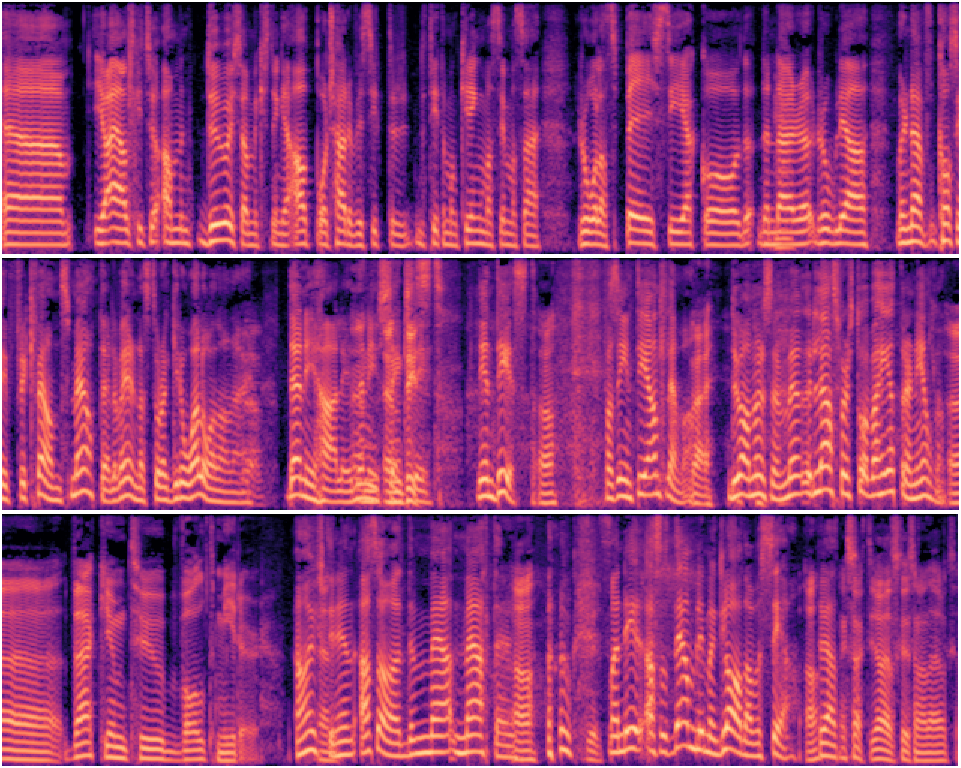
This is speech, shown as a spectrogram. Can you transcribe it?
Eh, jag älskar ju, men du har ju så mycket snygga outboards här där vi sitter, nu tittar man omkring, man ser massa Roland Space Ek och den där roliga, vad är den där konstiga frekvensmätare, eller vad är den där stora gråa lådan där? Den är ju härlig, den är ju En- en dist. Det är en dist, Ja. fast inte egentligen va? Nej. Du använder den, men läs vad det står, vad heter den egentligen? Eh, vacuum tube voltmeter. Ja, just det, det är en, alltså den mä- mäter. Ja. Men det alltså, den blir man glad av att se. ja exakt. Jag älskar ju sådana där också.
